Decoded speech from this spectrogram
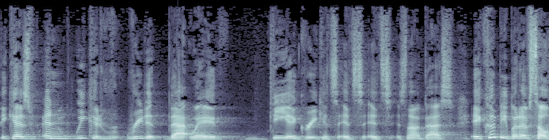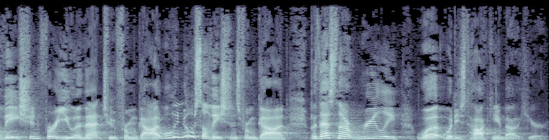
Because, and we could read it that way. The Greek, it's, it's, it's, it's not best. It could be, but of salvation for you and that too from God. Well, we know salvation's from God, but that's not really what, what he's talking about here.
